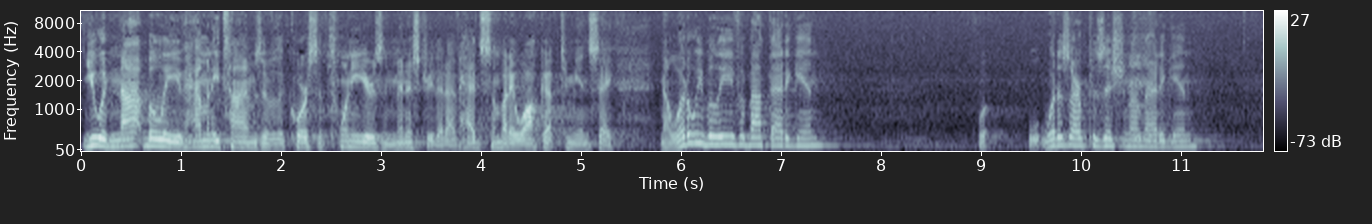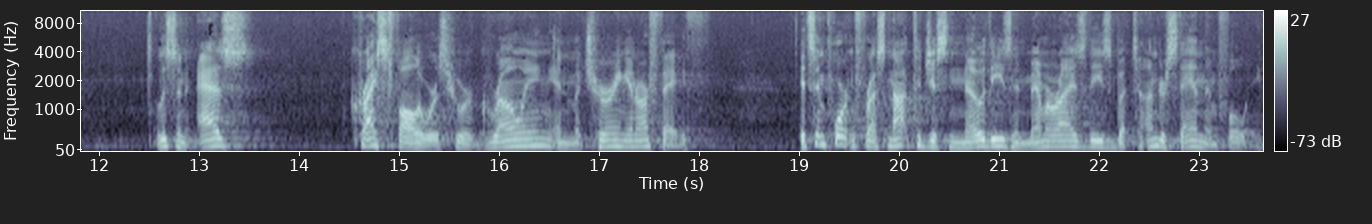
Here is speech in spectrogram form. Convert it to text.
You would not believe how many times over the course of 20 years in ministry that I've had somebody walk up to me and say, Now, what do we believe about that again? What is our position on that again? Listen, as Christ followers who are growing and maturing in our faith, it's important for us not to just know these and memorize these, but to understand them fully.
